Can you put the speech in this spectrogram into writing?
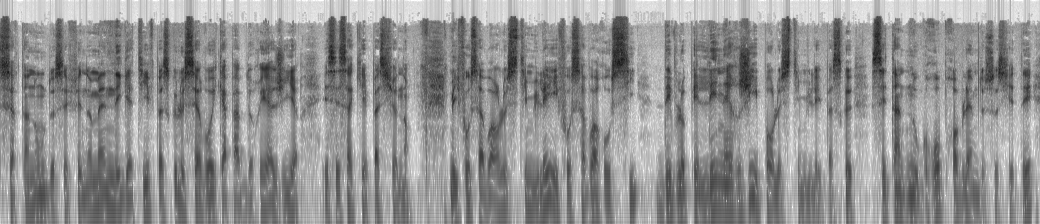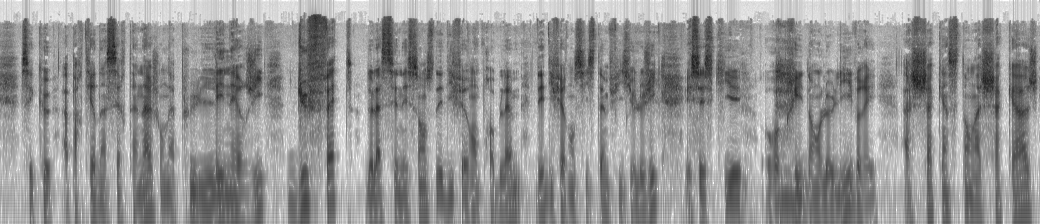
certain nombre de ces phénomènes négatifs, parce que le cerveau est capable de réagir, et c'est ça qui est passionnant. Mais il faut savoir le stimuler, il faut savoir aussi développer l'énergie pour le stimuler, parce que c'est un de nos gros problèmes de société, c'est que à partir d'un certain âge, on n'a plus l'énergie du fait de la sénescence des différents problèmes, des différents systèmes physiologiques. Et c'est ce qui est repris dans le livre. Et à chaque instant, à chaque âge,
